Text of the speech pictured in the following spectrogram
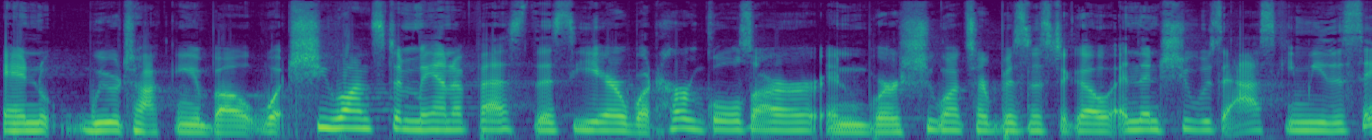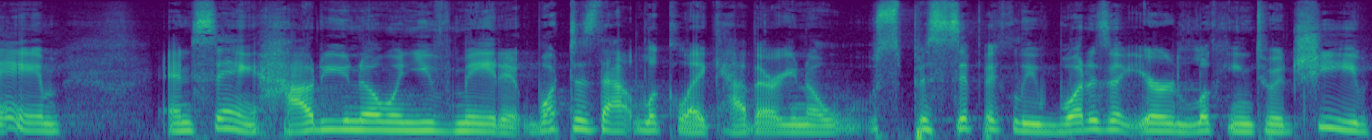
And we were talking about what she wants to manifest this year, what her goals are, and where she wants her business to go. And then she was asking me the same and saying, How do you know when you've made it? What does that look like, Heather? You know, specifically, what is it you're looking to achieve?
